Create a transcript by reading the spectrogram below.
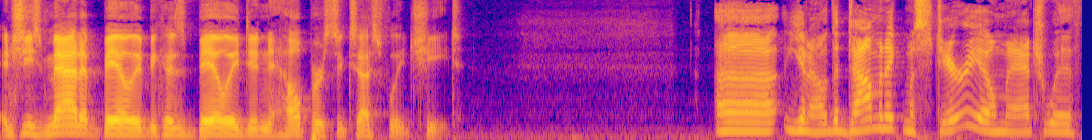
and she's mad at Bayley because Bayley didn't help her successfully cheat. Uh, you know, the Dominik Mysterio match with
